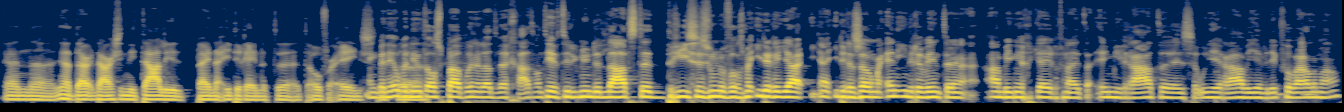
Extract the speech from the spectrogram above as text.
En uh, ja, daar, daar is in Italië bijna iedereen het, uh, het over eens. En ik ben dat, heel benieuwd uh, als Papu inderdaad weggaat. Want die heeft natuurlijk nu de laatste drie seizoenen... volgens mij iedere, jaar, ja, iedere zomer en iedere winter... aanbiedingen gekregen vanuit de Emiraten... en Saoedi-Arabië en weet ik veel waar allemaal.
